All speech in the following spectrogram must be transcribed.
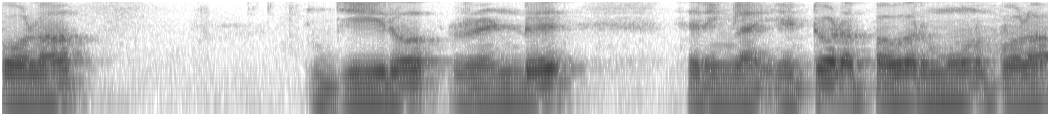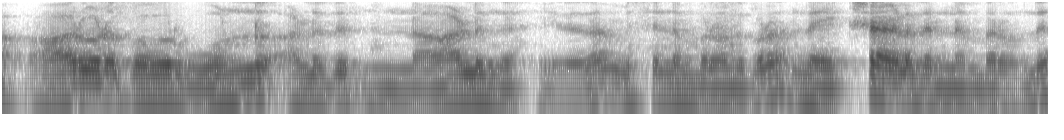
போகலாம் ஜீரோ ரெண்டு சரிங்களா? எட்டோட பவர் மூணு போகலாம் ஆறோட பவர் ஒன்று அல்லது நாலுங்க. இதை தான் மிஷின் நம்பர் வந்தப்பறம் இந்த எக்ஸ்ட்ரா எழுதுகிற நம்பர் வந்து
